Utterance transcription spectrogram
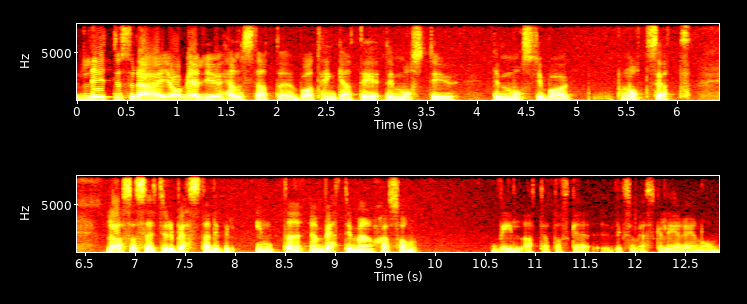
lite sådär, jag väljer ju helst att eh, bara tänka att det, det, måste ju, det måste ju bara på något sätt lösa sig till det bästa. Det är väl inte en vettig människa som vill att detta ska liksom, eskalera i någon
